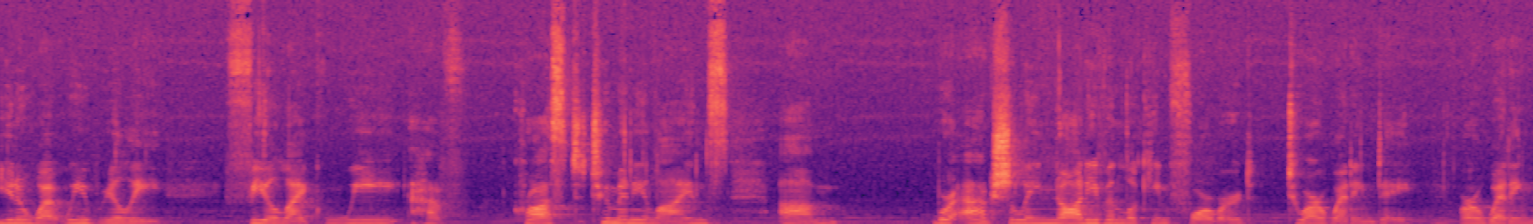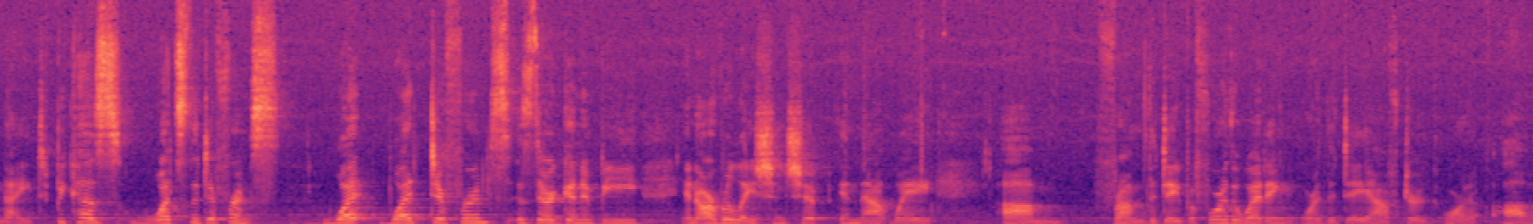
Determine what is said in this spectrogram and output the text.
you know what, we really feel like we have crossed too many lines. Um, we're actually not even looking forward to our wedding day or a wedding night because what's the difference? What what difference is there going to be in our relationship in that way um, from the day before the wedding or the day after or of?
